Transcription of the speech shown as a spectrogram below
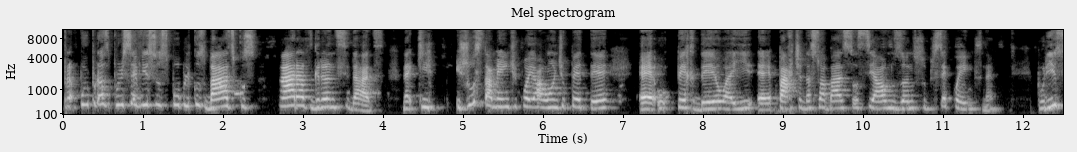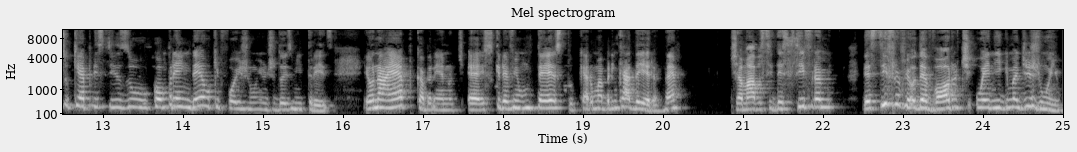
pra, por, por serviços públicos básicos para as grandes cidades, né? que e justamente foi aonde o PT é, perdeu aí é, parte da sua base social nos anos subsequentes, né? Por isso que é preciso compreender o que foi junho de 2013. Eu, na época, Breno, é, escrevi um texto que era uma brincadeira, né? Chamava-se Decifra, Decifra Meu Devoro-te, o Enigma de Junho.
